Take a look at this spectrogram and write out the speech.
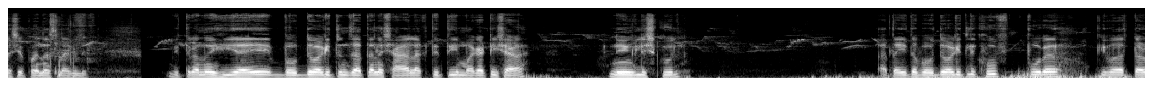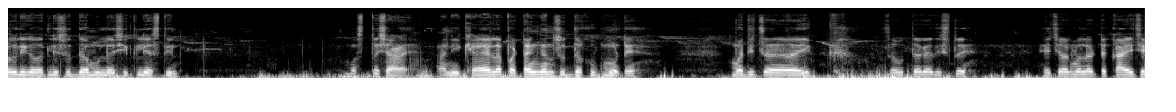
तसे फणस लागले मित्रांनो ही आहे बौद्धवाडीतून जाताना शाळा लागते ती मराठी शाळा न्यू इंग्लिश स्कूल आता इथं बौद्धवाडीतली खूप पोरं किंवा तळोली गावातली सुद्धा मुलं शिकली असतील. मस्त शाळा आहे. आणि खेळायला पटांगणसुद्धा खूप मोठे. आहे मधीच एक एक दिसतो दिसतोय. ह्याच्यावर मला वाटतं काळेचे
